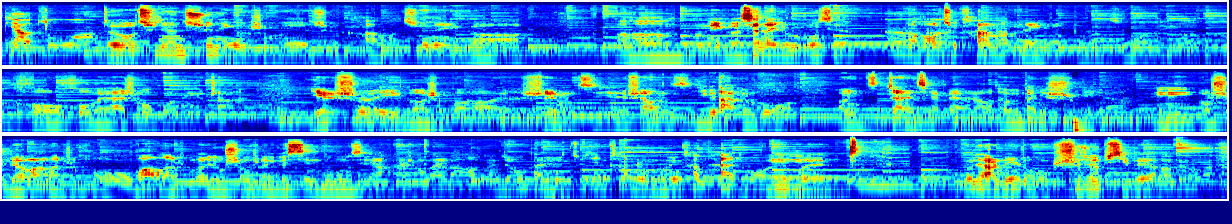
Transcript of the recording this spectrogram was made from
比较多，对我去年去那个什么也去看了，去那个嗯那个现代艺术中心，嗯，然后去看他们那个不是做那个后后未来生活那个展，嗯也是一个什么摄影机、摄像机一个大屏幕，然后你站在前面，然后他会把你识别，嗯然后识别完了之后，我忘了什么又生成一个新东西啊，还是什么乱七八糟的东西，就我感觉最近看这种东西看太多了，就嗯会有点那种视觉疲惫了，对我来说。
